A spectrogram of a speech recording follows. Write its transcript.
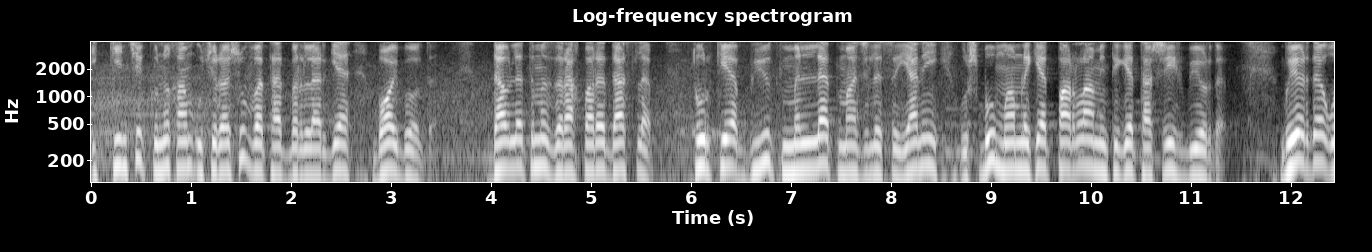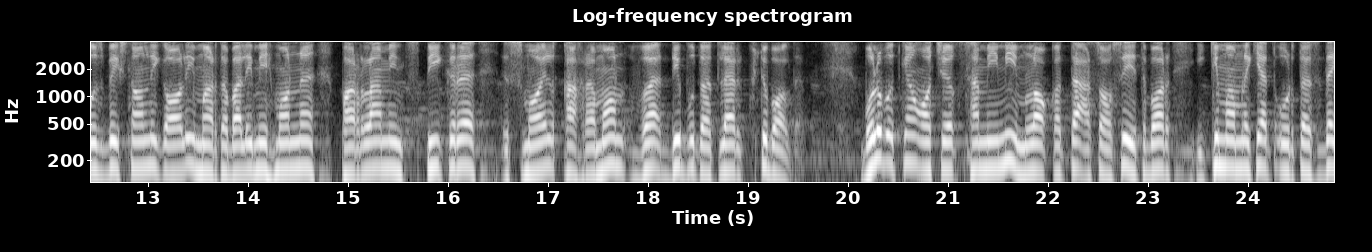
ikkinchi kuni ham uchrashuv va tadbirlarga boy bo'ldi. Davlatimiz rahbari dastlab turkiya buyuk millat majlisi ya'ni ushbu mamlakat parlamentiga tashrif buyurdi. Bu yerda o'zbekistonlik oliy martabali mehmonni parlament spikeri ismoil qahramon va deputatlar kutib oldi. Bo'lib o'tgan ochiq samimiy muloqotda asosiy e'tibor ikki mamlakat o'rtasida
